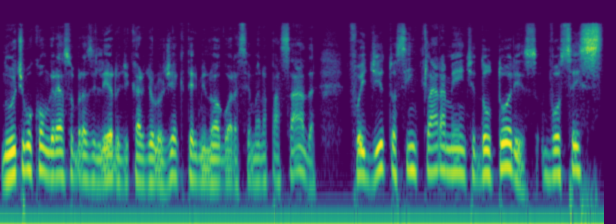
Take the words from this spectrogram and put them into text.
No último Congresso Brasileiro de Cardiologia, que terminou agora semana passada, foi dito assim claramente: doutores, vocês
